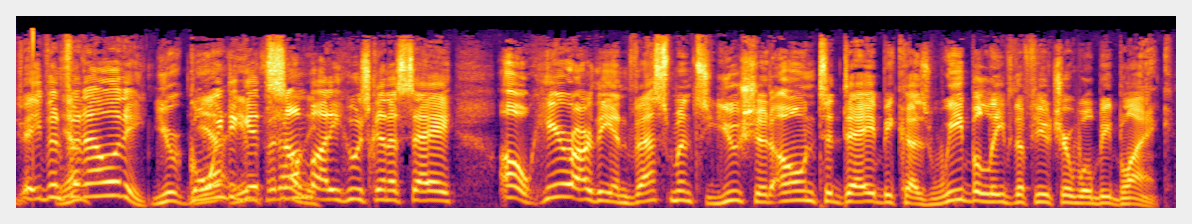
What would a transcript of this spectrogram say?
even yeah. Fidelity, you're going yeah, to get Fidelity. somebody who's going to say, "Oh, here are the investments you should own today because we believe the future will be blank."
